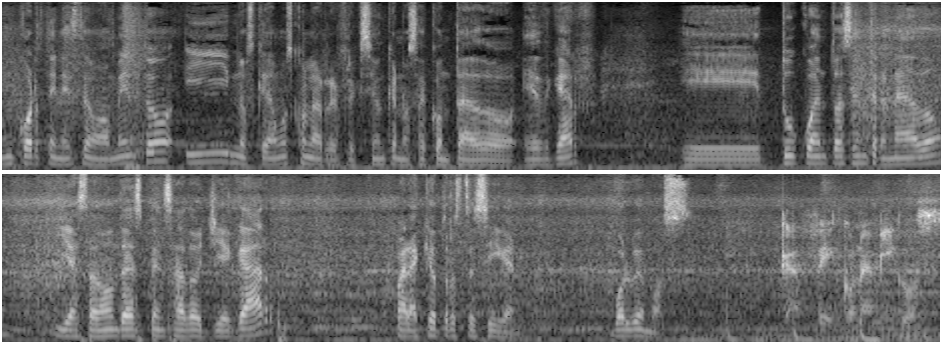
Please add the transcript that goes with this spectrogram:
un corte en este momento y nos quedamos con la reflexión que nos ha contado Edgar. Eh, ¿Tú cuánto has entrenado y hasta dónde has pensado llegar para que otros te sigan? Volvemos. Café con amigos.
